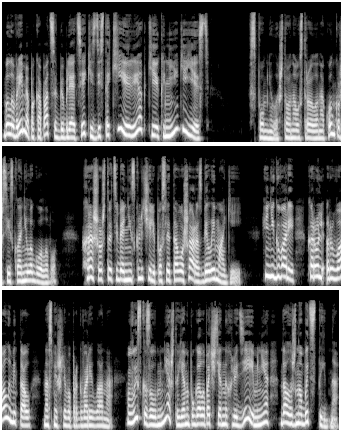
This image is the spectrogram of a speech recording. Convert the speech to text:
было время покопаться в библиотеке, здесь такие редкие книги есть». Вспомнила, что она устроила на конкурсе и склонила голову. «Хорошо, что тебя не исключили после того шара с белой магией». «И не говори, король рвал и металл», — насмешливо проговорила она. «Высказал мне, что я напугала почтенных людей, и мне должно быть стыдно».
